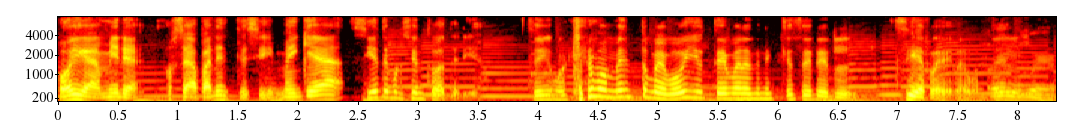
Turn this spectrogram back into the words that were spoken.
Oiga, mira, o sea, paréntesis, me queda 7% de batería. Así que en cualquier momento me voy y ustedes van a tener que hacer el cierre de la weá. El weón.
